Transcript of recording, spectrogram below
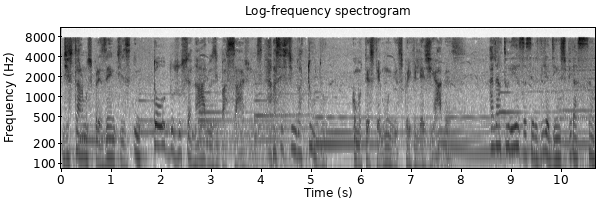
de estarmos presentes em todos os cenários e passagens, assistindo a tudo como testemunhas privilegiadas. A natureza servia de inspiração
